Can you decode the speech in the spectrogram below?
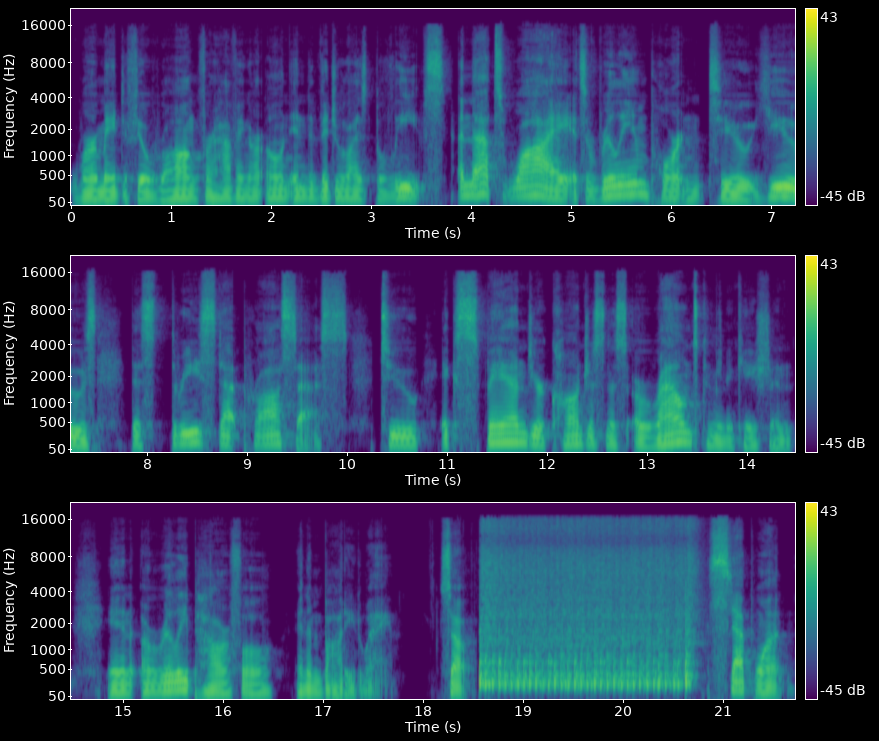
we're made to feel wrong for having our own individualized beliefs. And that's why it's really important to use this three step process to expand your consciousness around communication in a really powerful and embodied way. So, step one,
